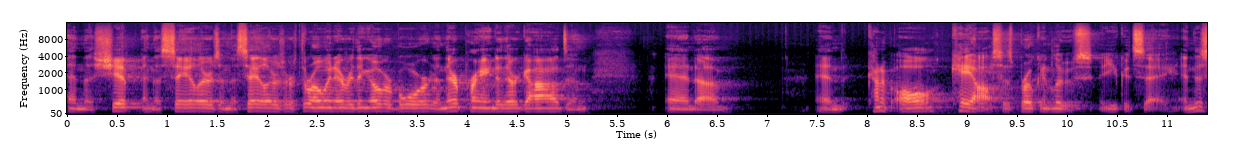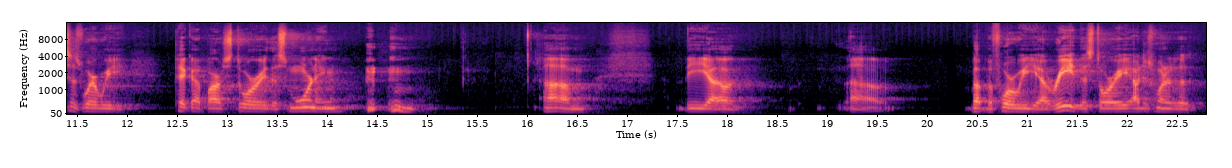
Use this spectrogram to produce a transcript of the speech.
and the ship and the sailors, and the sailors are throwing everything overboard, and they're praying to their gods, and, and, um, and kind of all chaos has broken loose, you could say. And this is where we pick up our story this morning. um, the uh, uh, but before we uh, read the story, I just wanted to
